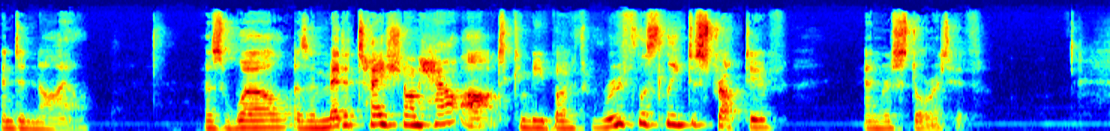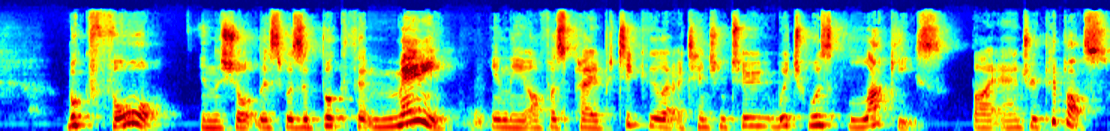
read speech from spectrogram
and denial, as well as a meditation on how art can be both ruthlessly destructive and restorative. Book four in the shortlist was a book that many in the office paid particular attention to, which was Lucky's by Andrew Pippos.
